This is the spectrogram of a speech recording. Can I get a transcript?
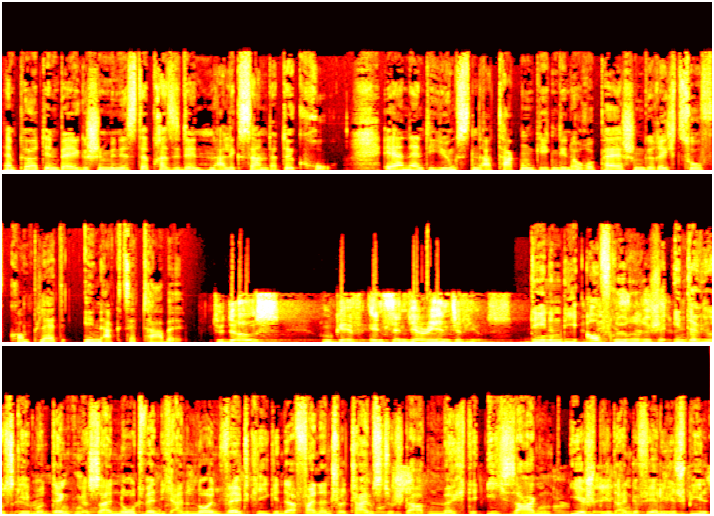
empört den belgischen Ministerpräsidenten Alexander de Croo. Er nennt die jüngsten Attacken gegen den Europäischen Gerichtshof komplett inakzeptabel. To those Denen, die aufrührerische Interviews geben und denken, es sei notwendig, einen neuen Weltkrieg in der Financial Times zu starten, möchte ich sagen, ihr spielt ein gefährliches Spiel.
